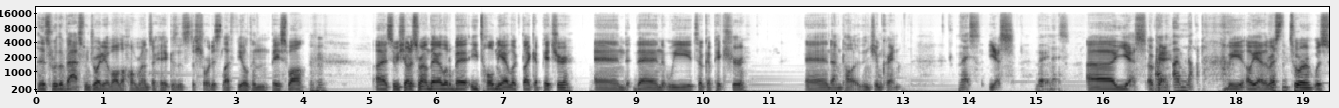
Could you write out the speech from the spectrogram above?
that's where the vast majority of all the home runs are hit because it's the shortest left field in baseball. Mhm. Uh, so he showed us around there a little bit. He told me I looked like a pitcher, and then we took a picture, and I'm taller than Jim Crane. Nice, Yes. very nice. Uh, yes. Okay. I'm, I'm not. we. Oh yeah. The rest of the tour was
